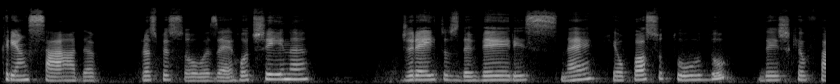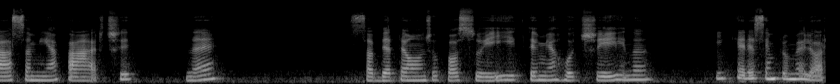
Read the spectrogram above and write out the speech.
criançada, para as pessoas é rotina, direitos, deveres, né? Que eu posso tudo desde que eu faça a minha parte, né? Saber até onde eu posso ir, ter minha rotina e querer sempre o melhor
